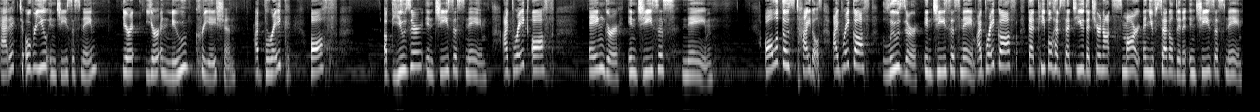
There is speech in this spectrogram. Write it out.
addict over you in Jesus' name. You're, you're a new creation. I break off abuser in Jesus' name. I break off anger in Jesus' name. All of those titles, I break off loser in Jesus' name. I break off that people have said to you that you're not smart and you've settled in it in Jesus' name.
